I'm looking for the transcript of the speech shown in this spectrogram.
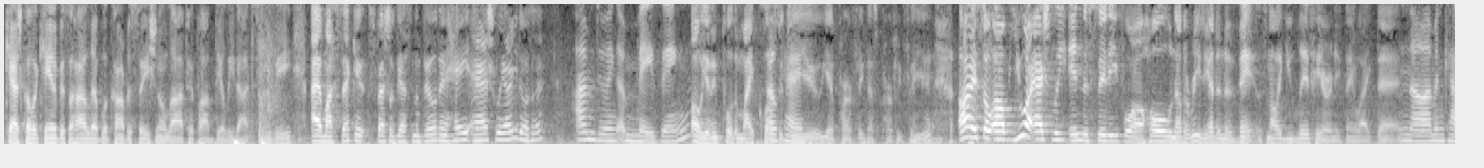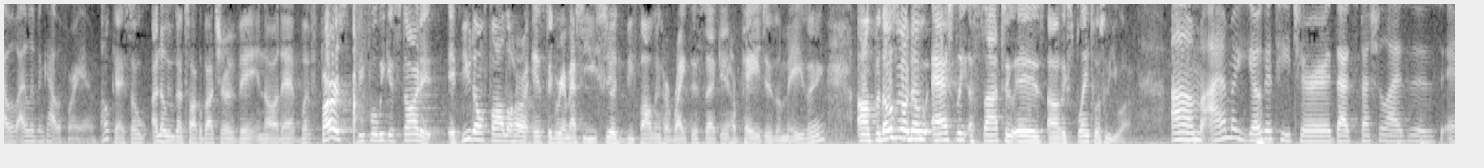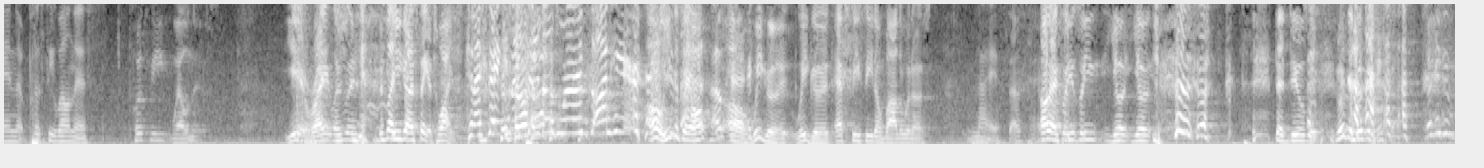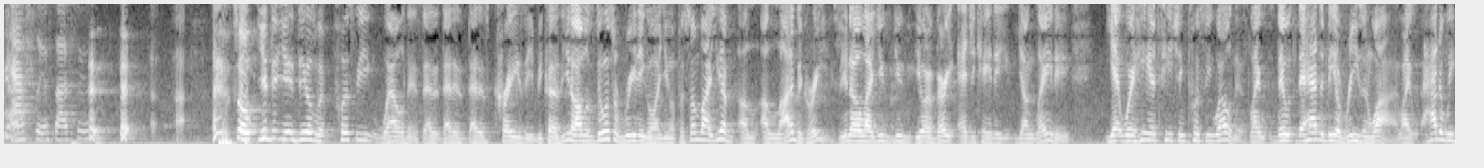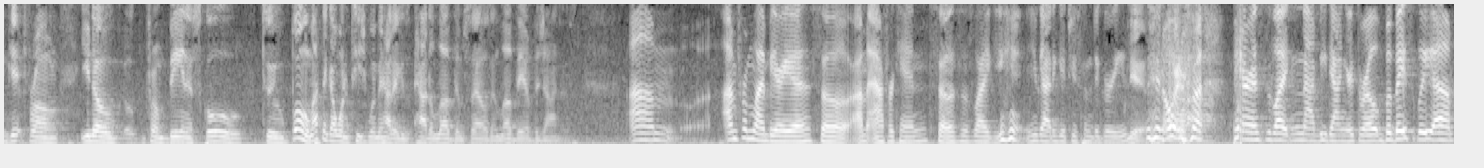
Cash Color Cannabis, a high level of conversation on livehiphopdaily.tv. I have my second special guest in the building. Hey, Ashley, how are you doing today? I'm doing amazing. Oh, yeah, let me pull the mic closer Okay. to you. Yeah, perfect. That's perfect for you. All right, so um, you are actually in the city for a whole nother reason. You had an event. It's not like you live here or anything like that. No, I'm in Cal. I live in California. Okay, so I know we are going to talk about your event and all that, but first, before we get started, if you don't follow her on Instagram, actually, you should be following her right this second. Her page is amazing. Um, for those who don't know who Ashley Asatu is, um, explain to us who you are. Um, I am a yoga teacher that specializes in pussy wellness. Pussy Wellness. Yeah, right. It's, it's, it's like you gotta say it twice. Can I say? Can I say those words on here? Oh, you can say, oh, Okay. oh, we good, we good. FCC don't bother with us. Nice. Okay. Okay, so you, so you, you're, you're that deals with. Look at, look at this guy. Look at this guy. Ashley Asatu. So it deals with pussy wellness. That that is that is crazy because you know I was doing some reading on you, and for somebody you have a, a lot of degrees. You know, like you you you're a very educated young lady. Yet we're here teaching pussy wellness. Like there, there had to be a reason why. Like how do we get from you know from being in school to boom? I think I want to teach women how to how to love themselves and love their vaginas. Um, I'm from Liberia, so I'm African. So it's just like you, you got to get you some degrees Yeah. in order for parents to like not be down your throat. But basically, um,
